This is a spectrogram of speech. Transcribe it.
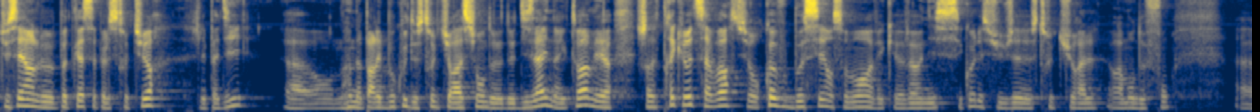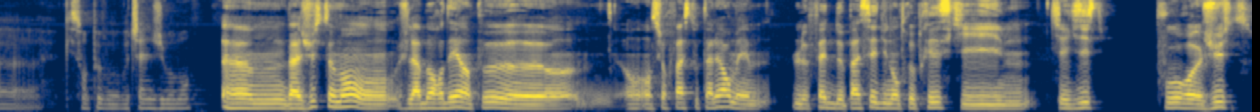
tu sais, hein, le podcast s'appelle Structure, je ne l'ai pas dit. Euh, on en a parlé beaucoup de structuration de, design avec toi, mais euh, je serais très curieux de savoir sur quoi vous bossez en ce moment avec euh, Vaonis. C'est quoi les sujets structurels, vraiment de fond, qui sont un peu vos, challenges du moment? Bah Justement, je l'abordais un peu en, surface tout à l'heure, mais le fait de passer d'une entreprise qui, qui existe pour juste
